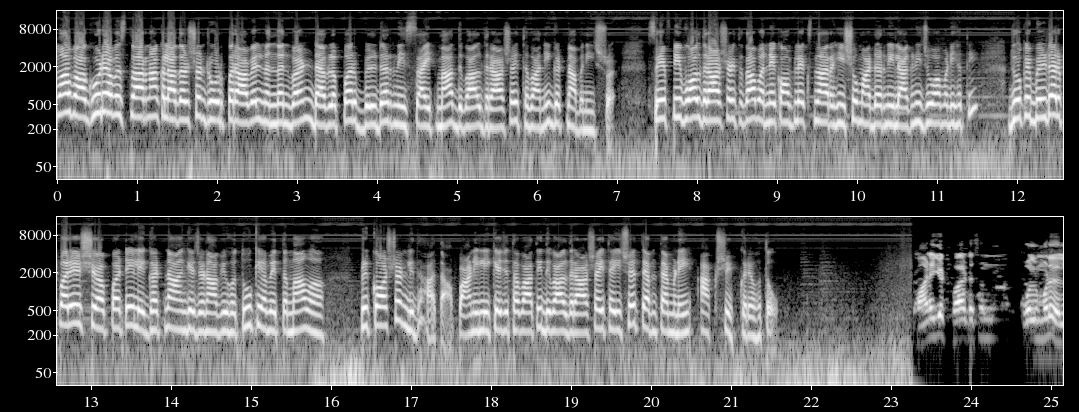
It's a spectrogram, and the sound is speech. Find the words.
વાઘોડિયા વિસ્તારના કલાદર્શન રોડ પર આવેલ નંદનવન ડેવલપર બિલ્ડરની સાઇટમાં દિવાલ ધરાશય થવાની ઘટના બની છે. સેફટી વોલ ધરાશય થતા બંને કોમ્પ્લેક્સના રહીશોમાં ડરની લાગણી જોવા મળી હતી. જોકે બિલ્ડર પરેશ પટેલે ઘટના અંગે જણાવ્યું હતું કે અમે તમામ પ્રિકોશન લીધા હતા. પાણી લીકેજ થવાથી દિવાલ ધરાશય થઈ છે તેમ તેમણે આક્ષેપ કર્યો હતો. પાણીગેટ ફાયર સ્ટેશન કોલ મળેલ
